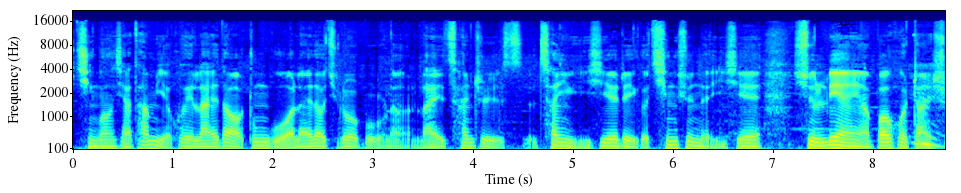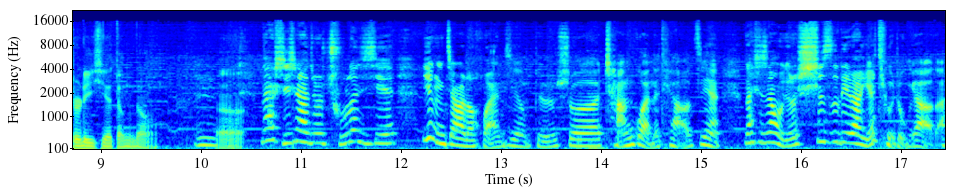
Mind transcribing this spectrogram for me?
情况下，他们也会来到中国，来到俱乐部呢，来参持参与一些这个青训的一些训练呀，包括展示的一些等等。嗯，那实际上就是除了一些硬件的环境，比如说场馆的条件，那实际上我觉得师资力量也挺重要的，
